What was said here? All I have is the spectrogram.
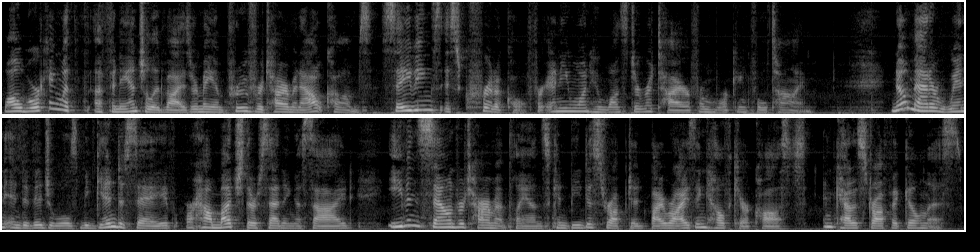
While working with a financial advisor may improve retirement outcomes, savings is critical for anyone who wants to retire from working full time. No matter when individuals begin to save or how much they're setting aside, even sound retirement plans can be disrupted by rising healthcare costs and catastrophic illness.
